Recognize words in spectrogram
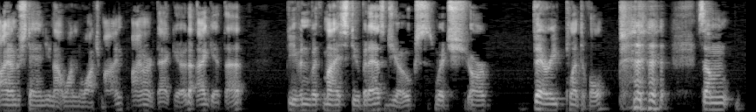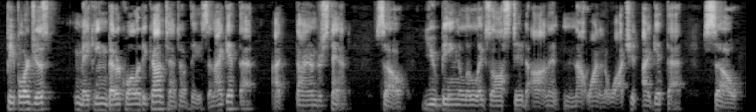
I understand you not wanting to watch mine. Mine aren't that good. I get that. Even with my stupid ass jokes, which are very plentiful. Some people are just making better quality content of these, and I get that. I, I understand. So, you being a little exhausted on it and not wanting to watch it, I get that. So,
